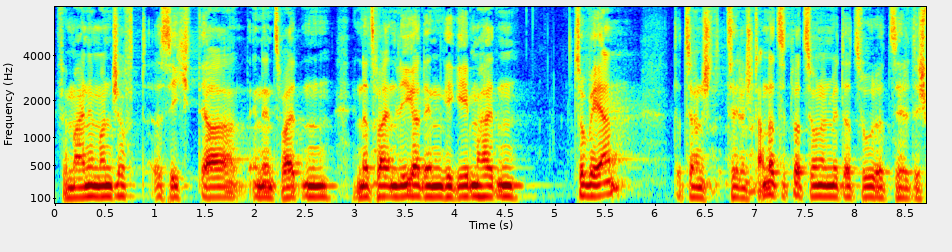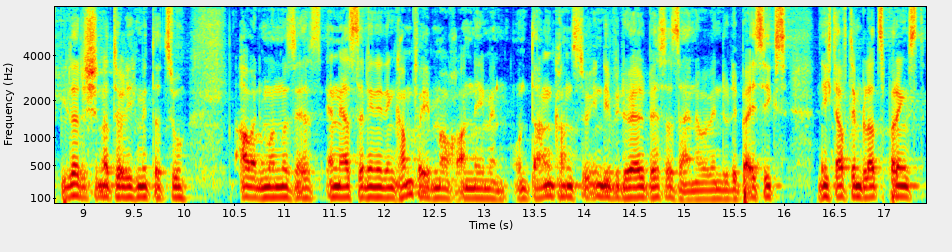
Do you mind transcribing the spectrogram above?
für meine Mannschaft, sich da in, den zweiten, in der zweiten Liga den Gegebenheiten zu wehren. Da zählen Standardsituationen mit dazu, da zählt das Spielerische natürlich mit dazu. Aber man muss in erster Linie den Kampf eben auch annehmen. Und dann kannst du individuell besser sein. Aber wenn du die Basics nicht auf den Platz bringst,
